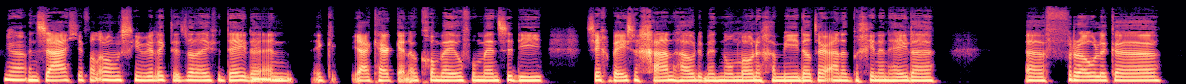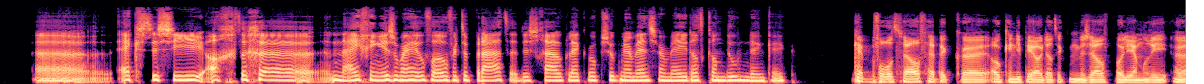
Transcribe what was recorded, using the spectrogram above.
Ja. een zaadje van, oh, misschien wil ik dit wel even delen. Mhm. En ik, ja, ik herken ook gewoon bij heel veel mensen die zich bezig gaan houden met non-monogamie, dat er aan het begin een hele eh, vrolijke eh, ecstasy-achtige neiging is om er heel veel over te praten. Dus ga ook lekker op zoek naar mensen waarmee je dat kan doen, denk ik. Ik heb bijvoorbeeld zelf, heb ik eh, ook in die periode dat ik mezelf polyamorie, uh,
